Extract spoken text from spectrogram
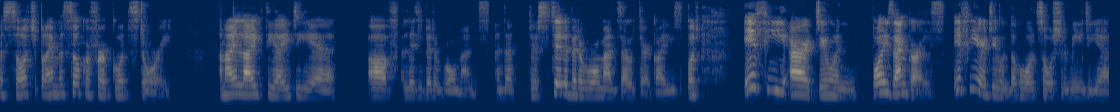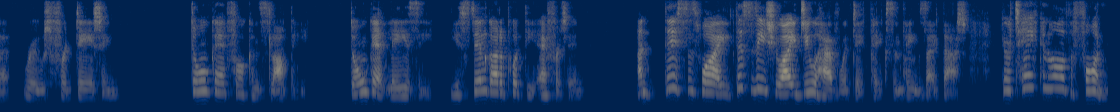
as such, but I'm a sucker for a good story. And I like the idea of a little bit of romance and that there's still a bit of romance out there, guys. But if you are doing boys and girls, if you are doing the whole social media route for dating, don't get fucking sloppy. Don't get lazy. You still got to put the effort in. And this is why, this is the issue I do have with dick pics and things like that. You're taking all the fun,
